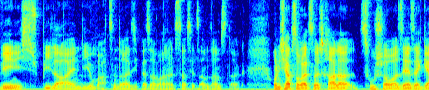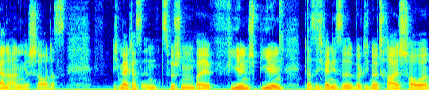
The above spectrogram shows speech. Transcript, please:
wenig Spiele ein, die um 18.30 Uhr besser waren als das jetzt am Samstag. Und ich habe es auch als neutraler Zuschauer sehr, sehr gerne angeschaut. Das, ich merke das inzwischen bei vielen Spielen, dass ich, wenn ich sie wirklich neutral schaue,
